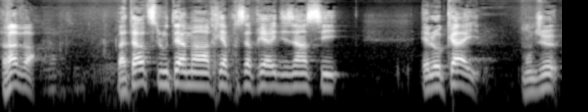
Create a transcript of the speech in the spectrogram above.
Rava. Batar après sa prière, il disait ainsi Elokai, mon Dieu,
